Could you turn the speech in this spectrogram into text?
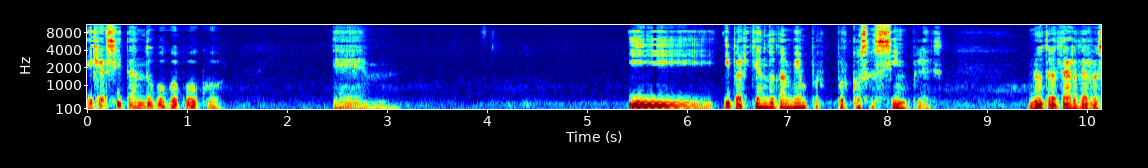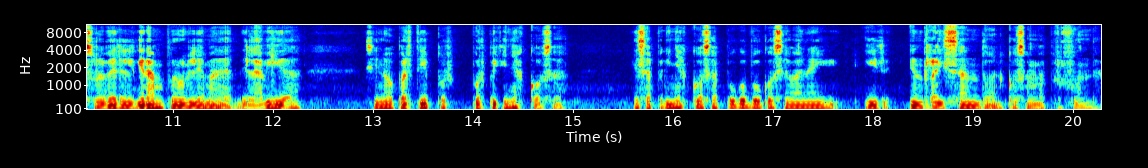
ejercitando poco a poco. Em, y, partiendo también por, cosas simples. No tratar de resolver el gran problema de, la vida, sino partir por, por, pequeñas cosas. Esas pequeñas cosas poco a poco se van a ir, enraizando en cosas más profundas.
